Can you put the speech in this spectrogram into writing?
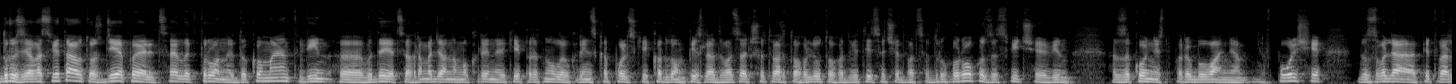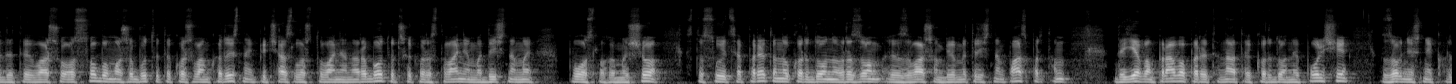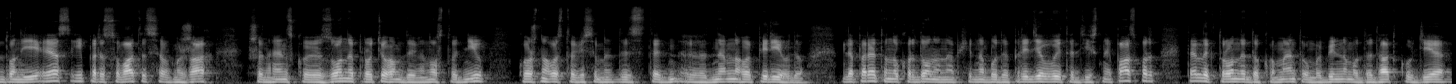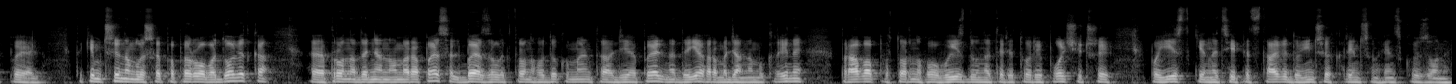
Друзі, я вас вітаю. Тож DPL – це електронний документ. Він е, видається громадянам України, які перетнули українсько-польський кордон після 24 лютого 2022 року. Засвідчує він законність перебування в Польщі, дозволяє підтвердити вашу особу. Може бути також вам корисний під час влаштування на роботу чи користування медичними послугами. Що стосується перетину кордону разом з вашим біометричним паспортом, дає вам право перетинати кордони Польщі, зовнішній кордон ЄС і пересуватися в межах шенгенської зони протягом 90 днів кожного 180-денного періоду. Для перетину кордону необхідно буде пред'явити дійсний паспорт та електронний документ у мобільному додатку DPL. Таким чином, лише паперова довідка е, про надання номера песель без електронного документа DPL не дає громадянам України права повторного виїзду на територію Польщі чи поїздки на цій підставі до інших країн Шенгенської зони.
